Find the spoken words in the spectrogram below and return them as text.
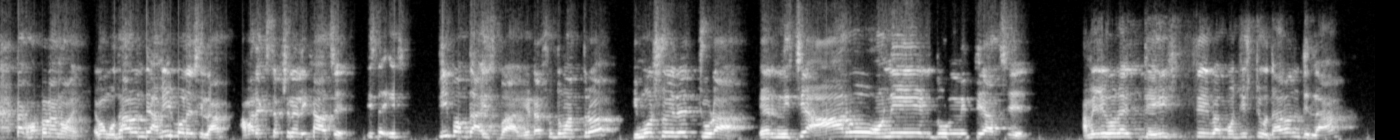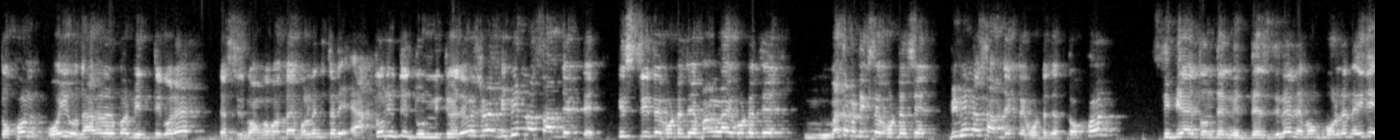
একটা ঘটনা নয়। এবং উদাহরণ দিয়ে আমি বলেছিলাম, আমার এক্সেপশনে লেখা আছে টিপ অফ দ্য আইসবার্গ এটা শুধুমাত্র হিমশৈলের চূড়া। এর নিচে আরও অনেক দুর্নীতি আছে। আমি এই তেইশটি বা পঁচিশটি উদাহরণ দিলাম, তখন ওই উদাহরণের উপর ভিত্তি করে জাস্টিস গঙ্গোপাধ্যায় বললেন যে, তাহলে এত যদি দুর্নীতি হয়ে যাবে, সেটা বিভিন্ন সাবজেক্টে হিস্ট্রিতে ঘটেছে, বাংলায় ঘটেছে ম্যাথামেটিক্সে ঘটেছে, বিভিন্ন সাবজেক্টে ঘটেছে। তখন সিবিআই তদন্তের নির্দেশ দিলেন এবং বললেন, এই যে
